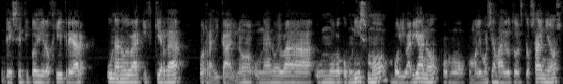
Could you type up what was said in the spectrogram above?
de ese tipo de ideología y crear una nueva izquierda pues, radical, ¿no? Una nueva, un nuevo comunismo bolivariano, como, como le hemos llamado todos estos años,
